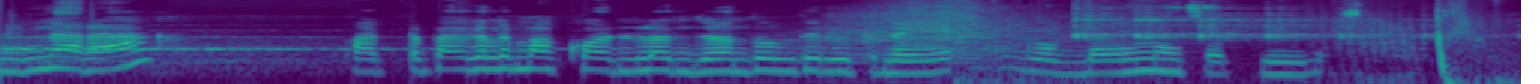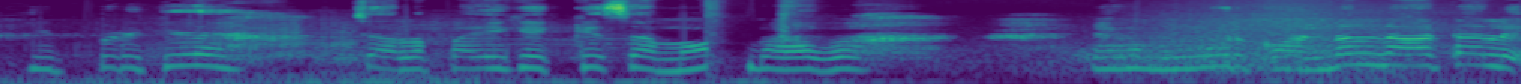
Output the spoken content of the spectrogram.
విన్నారా పట్టపగలి మా కొండలో జంతువులు తిరుగుతున్నాయి. భయం చెప్పింది ఇప్పటికే చాలా పైకి ఎక్కేసాము. బాబా ఇంక మూడు కొండలు దాటాలి.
